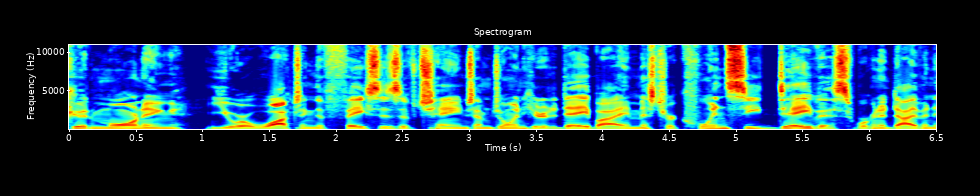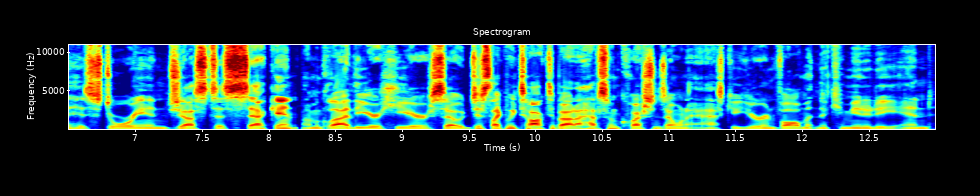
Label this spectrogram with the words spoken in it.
Good morning. You are watching The Faces of Change. I'm joined here today by Mr. Quincy Davis. We're going to dive into his story in just a second. I'm glad that you're here. So, just like we talked about, I have some questions I want to ask you. Your involvement in the community and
